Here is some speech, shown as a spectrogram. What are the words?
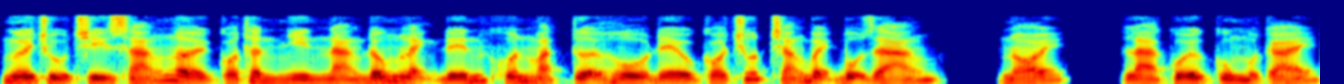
Người chủ trì sáng ngời có thần nhìn nàng đông lạnh đến khuôn mặt tựa hồ đều có chút trắng bệnh bộ dáng, nói, là cuối cùng một cái.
